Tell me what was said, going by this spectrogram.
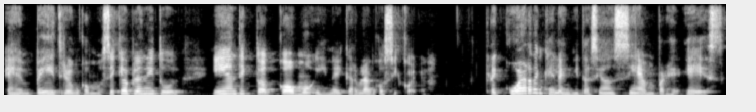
en Patreon como Plenitud y en TikTok como Snaker Blanco Psicóloga. Recuerden que la invitación siempre es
